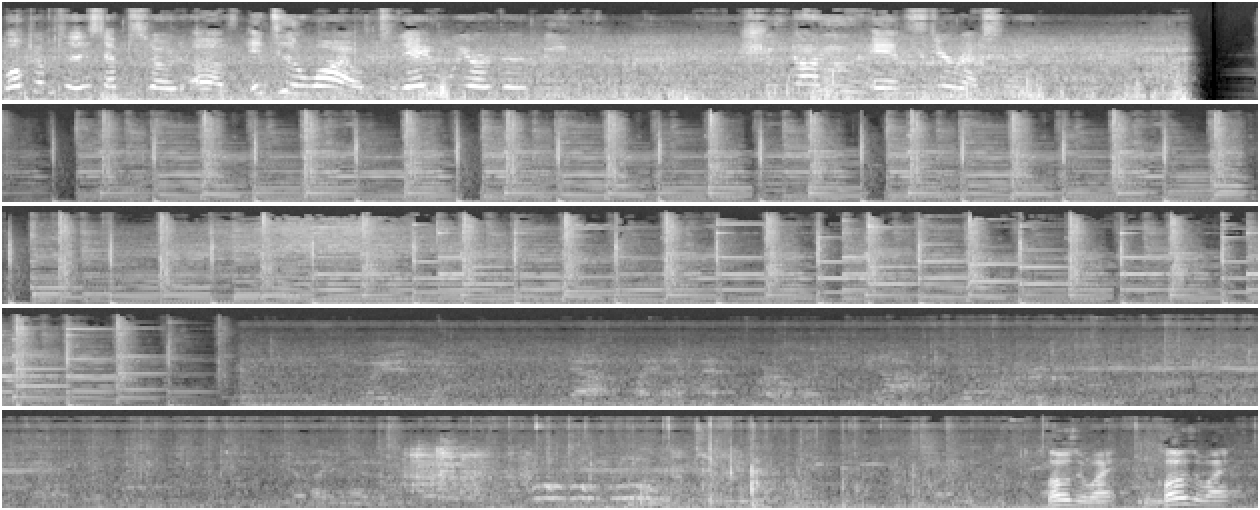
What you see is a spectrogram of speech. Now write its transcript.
Welcome to this episode of Ento the Wild. Today we are going to be Close it, Wyatt. Close it, Wyatt.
